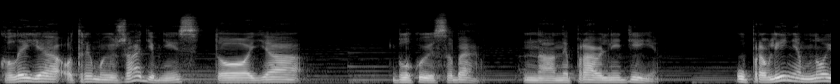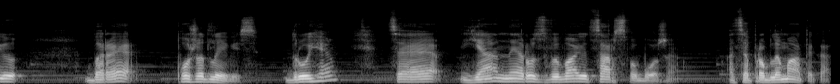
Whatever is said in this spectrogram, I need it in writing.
коли я отримую жадібність, то я блокую себе на неправильні дії. Управління мною бере пожадливість. Друге, це я не розвиваю царство Боже, а це проблематика.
